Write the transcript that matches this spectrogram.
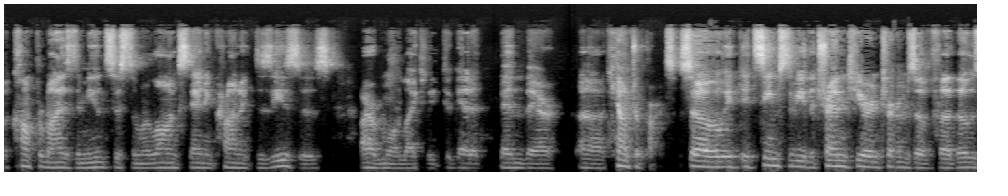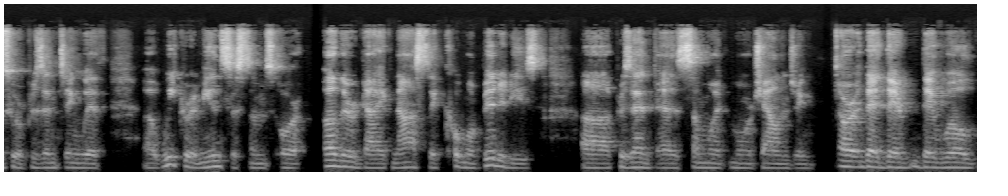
a compromised immune system or long-standing chronic diseases are more likely to get it than their uh, counterparts. So it, it, seems to be the trend here in terms of uh, those who are presenting with weaker immune systems or other diagnostic comorbidities uh, present as somewhat more challenging, or they, they, they will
